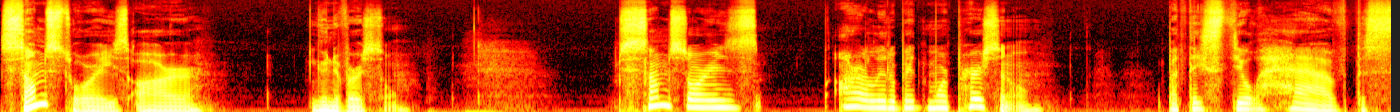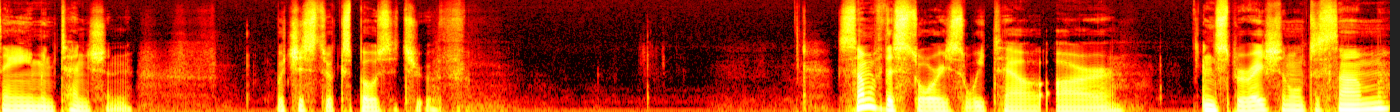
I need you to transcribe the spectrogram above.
Some stories are universal. Some stories are a little bit more personal, but they still have the same intention, which is to expose the truth. Some of the stories we tell are inspirational to some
